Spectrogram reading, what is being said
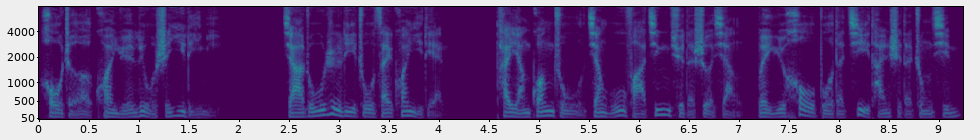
后者宽约六十一厘米。假如日历柱再宽一点。太阳光柱将无法精确地射向位于后部的祭坛石的中心。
